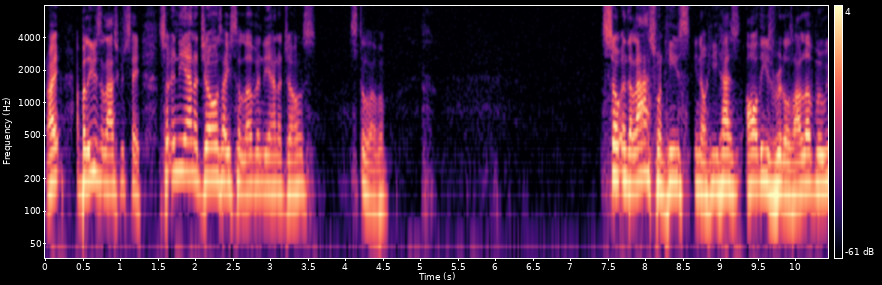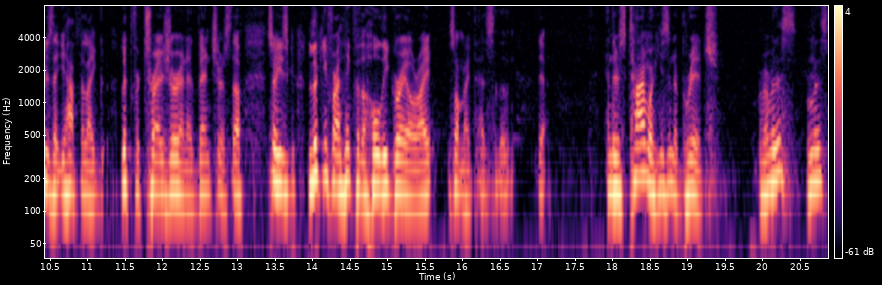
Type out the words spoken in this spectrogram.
Right? I believe it's the Last Crusade. So Indiana Jones, I used to love Indiana Jones. Still love him. So in the last one, he's you know he has all these riddles. I love movies that you have to like look for treasure and adventure and stuff. So he's looking for I think for the Holy Grail, right? Something like that. So the, yeah. And there's time where he's in a bridge. Remember this? Remember this?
